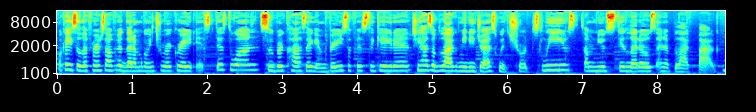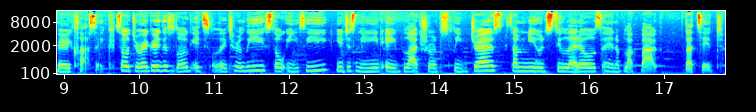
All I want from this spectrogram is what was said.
Okay, so the first outfit that I'm going to recreate is this one. Super classic and very sophisticated. She has a black midi dress with short sleeves, some nude stilettos, and a black bag. Very classic. So to recreate this look, it's literally so easy. You just need a black short sleeve dress, some nude stilettos, and a black bag. That's it.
